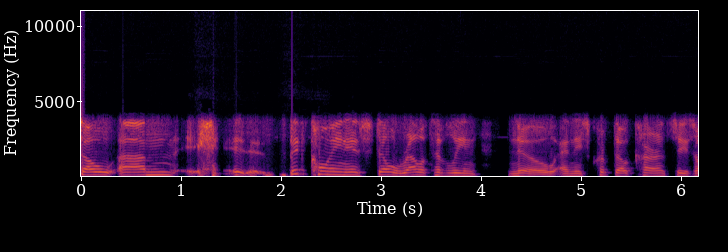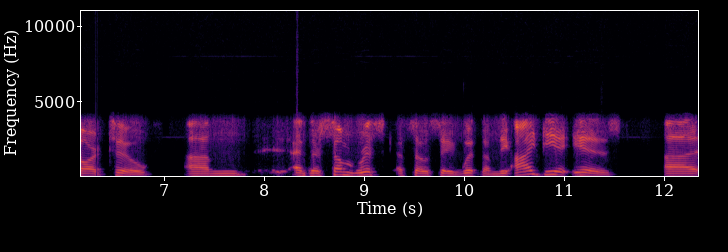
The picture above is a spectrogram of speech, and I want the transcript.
so um, it, Bitcoin is still relatively new, and these cryptocurrencies are too. Um, and there's some risk associated with them. The idea is uh,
